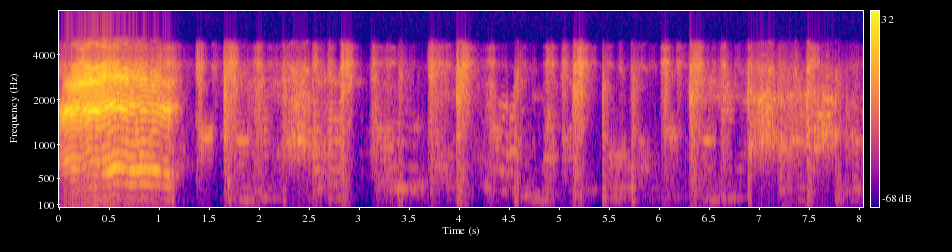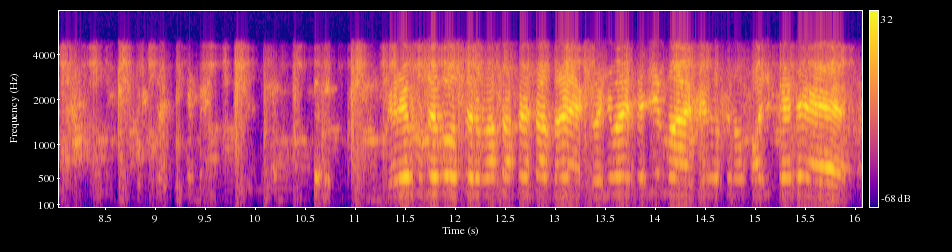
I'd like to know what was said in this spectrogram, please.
É. Queremos ver você Yeah.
